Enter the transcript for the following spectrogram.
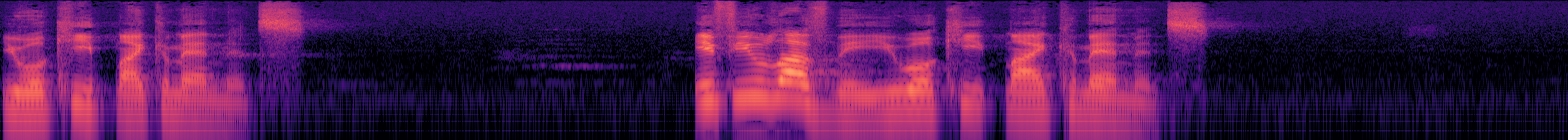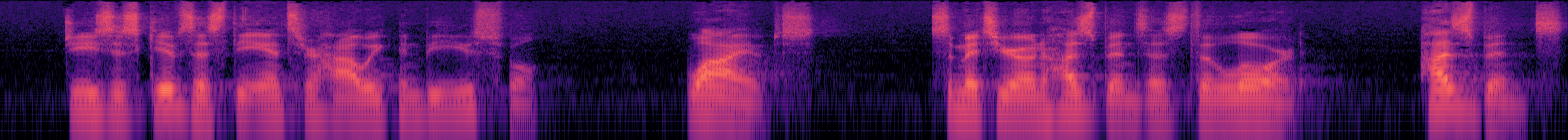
you will keep my commandments. If you love me, you will keep my commandments. Jesus gives us the answer how we can be useful. Wives, submit to your own husbands as to the Lord. Husbands,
